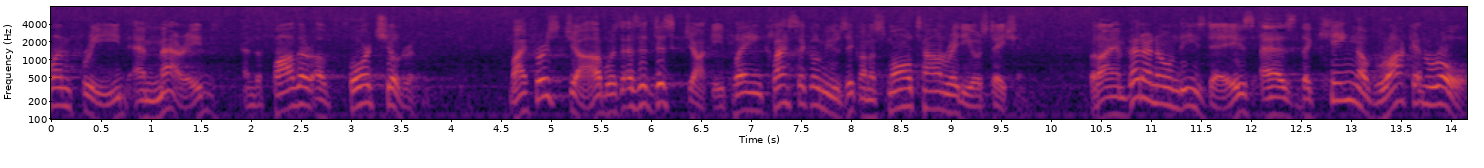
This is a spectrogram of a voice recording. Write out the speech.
Alan Freed, am married and the father of four children. My first job was as a disc jockey playing classical music on a small town radio station. But I am better known these days as the king of rock and roll.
